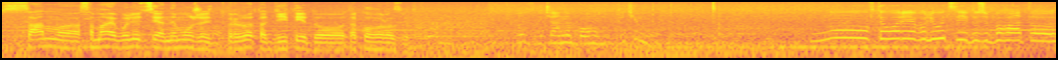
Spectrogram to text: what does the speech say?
сам, сама еволюція не може природа дійти до такого розвитку. Ну, звичайно, Богом. І чому? Ну, в теорії еволюції дуже багато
